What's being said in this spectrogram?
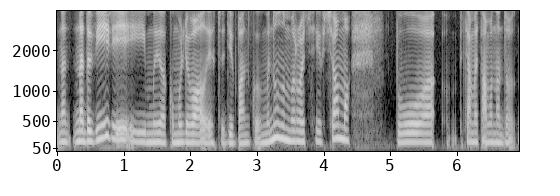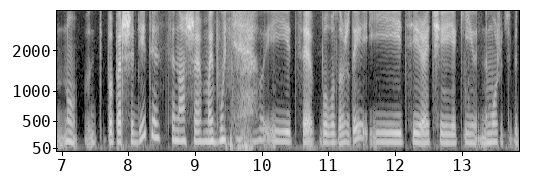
на, на довірі, і ми акумулювали їх тоді в банку в минулому році і в цьому. Бо ця мета вона до ну, по-перше, діти це наше майбутнє, і це було завжди. І ці речі, які не можуть собі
